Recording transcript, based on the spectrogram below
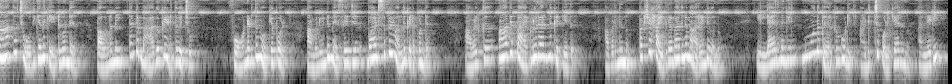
കാത്തു ചോദിക്കുന്ന കേട്ടുകൊണ്ട് പൗർണമി തന്റെ ബാഗൊക്കെ എടുത്തു വെച്ചു. ഫോൺ എടുത്ത് നോക്കിയപ്പോൾ അമലുവിന്റെ മെസ്സേജ് വാട്സപ്പിൽ വന്ന് കിടപ്പുണ്ട്. അവൾക്ക് ആദ്യം ബാംഗ്ലൂരായിരുന്നു കിട്ടിയത്. അവിടെ നിന്നും പക്ഷേ ഹൈദരാബാദിന് മാറേണ്ടി വന്നു. ഇല്ലായിരുന്നെങ്കിൽ മൂന്ന് പേർക്കും കൂടി അടിച്ചു പൊളിക്കായിരുന്നു അല്ലേടി?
